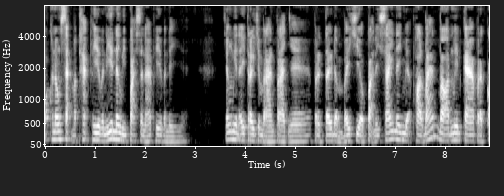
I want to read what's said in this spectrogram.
បក្នុងសមថភាវនានិងវិបស្សនាភាវនាចឹងមានអីត្រូវចម្រើនប្រាជ្ញាប្រទៅដើម្បីជាឧបនិស្ស័យនៃមគ្គផលបានបើអត់មានការប្រក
